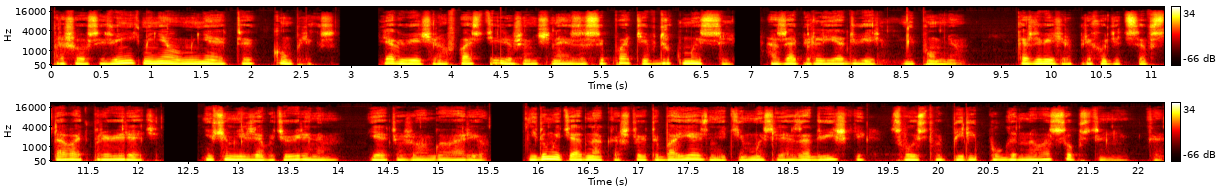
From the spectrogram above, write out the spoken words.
Прошу вас извинить меня, у меня это комплекс. Лягу вечером в постель, уже начинаю засыпать, и вдруг мысль, а запер ли я дверь, не помню. Каждый вечер приходится вставать, проверять. Ни в чем нельзя быть уверенным, я это уже вам говорил. Не думайте, однако, что это боязнь, эти мысли о задвижке, свойство перепуганного собственника.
